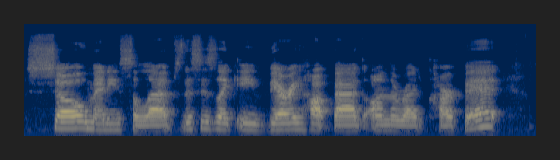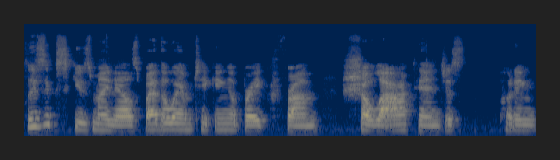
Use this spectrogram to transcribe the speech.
so many celebs. This is like a very hot bag on the red carpet. Please excuse my nails. By the way, I'm taking a break from shellac and just putting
